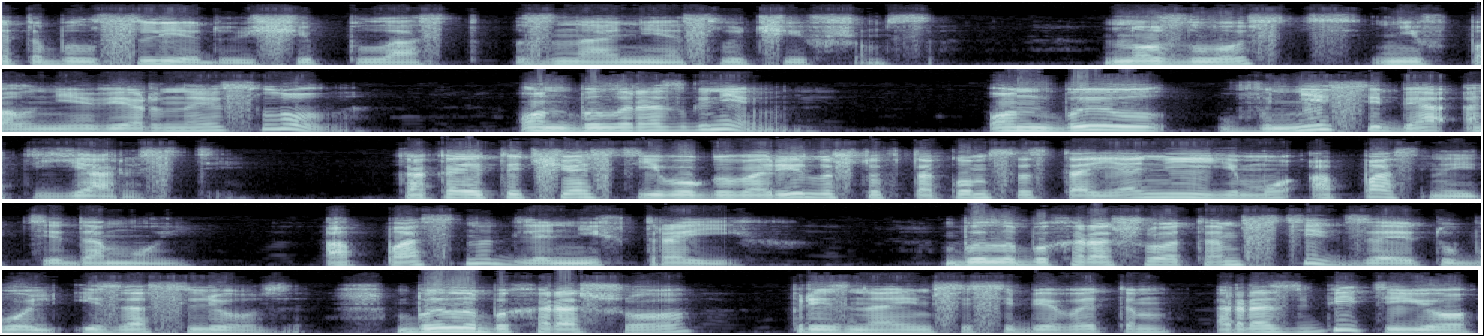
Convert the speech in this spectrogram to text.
Это был следующий пласт знания о случившемся. Но злость — не вполне верное слово. Он был разгневан. Он был вне себя от ярости. Какая-то часть его говорила, что в таком состоянии ему опасно идти домой. Опасно для них троих. Было бы хорошо отомстить за эту боль и за слезы. Было бы хорошо, признаемся себе в этом, разбить ее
